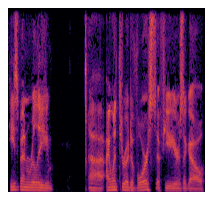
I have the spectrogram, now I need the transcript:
he's been really uh, I went through a divorce a few years ago,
